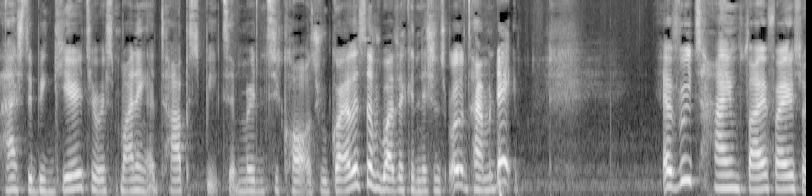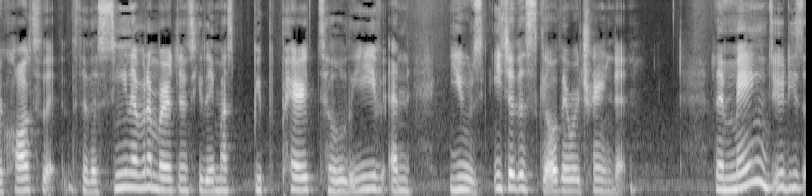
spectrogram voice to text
has to be geared to responding at top speed to emergency calls, regardless of weather conditions or the time of day. Every time firefighters are called to the, to the scene of an emergency, they must be prepared to leave and use each of the skills they were trained in. The main duties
